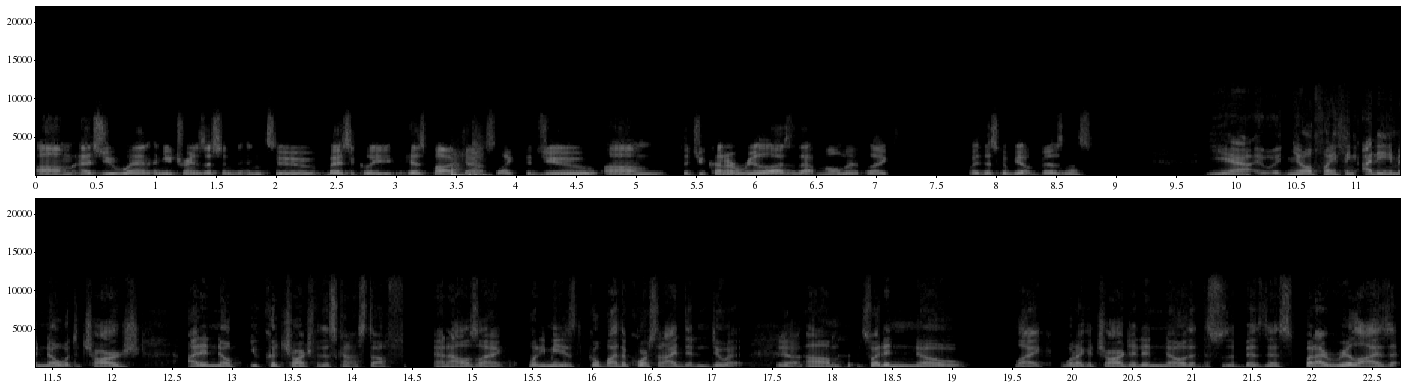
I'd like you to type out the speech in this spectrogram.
um, as you went and you transitioned into basically his podcast, like, did you um, did you kind of realize at that moment, like, wait, this could be a business? Yeah, it, you know, funny thing, I didn't even know what to charge. I didn't know you could charge for this kind of stuff, and I was like, "What do you mean? Just go buy the course that I did and do it." Yeah. Um, so I didn't know like what I could charge. I didn't know that this was a business, but I realized that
